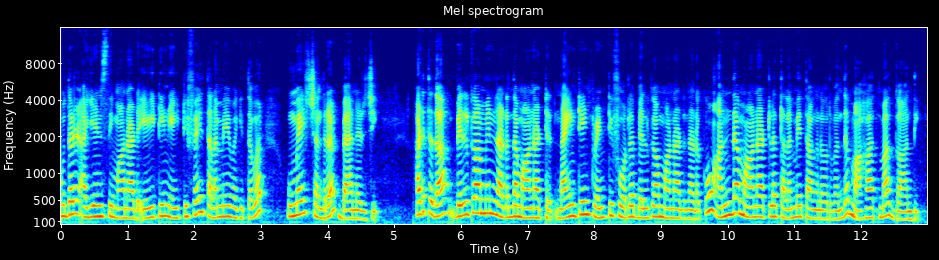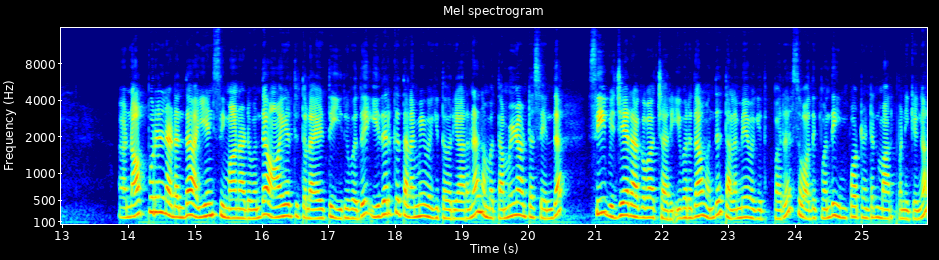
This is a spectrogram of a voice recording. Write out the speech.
முதல் ஐஎன்சி மாநாடு எயிட்டீன் எயிட்டி ஃபைவ் தலைமை வகித்தவர் உமேஷ் சந்திர பானர்ஜி. அடுத்ததாக பெல்காமில் நடந்த மாநாட்டு நைன்டீன் டுவெண்ட்டி ஃபோரில் பெல்காம் மாநாடு நடக்கும். அந்த மாநாட்டில் தலைமை தாங்கினவர் வந்து மகாத்மா காந்தி. நாக்பூரில் நடந்த ஐஎன்சி மாநாடு வந்து ஆயிரத்தி தொள்ளாயிரத்தி இருபது. இதற்கு தலைமை வகித்தவர் யாருன்னா நம்ம தமிழ்நாட்டை சேர்ந்த சி. விஜயராகவாச்சாரி. இவர் தான் வந்து தலைமை வகிப்பார். ஸோ அதுக்கு வந்து இம்பார்ட்டண்ட்டுன்னு மார்க் பண்ணிக்கோங்க.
